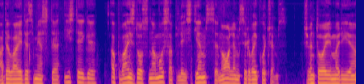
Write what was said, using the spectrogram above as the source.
Adelaidės mieste įsteigė apvaizdos namus apleistiems senoliams ir vaikučiams. Šventoji Marija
